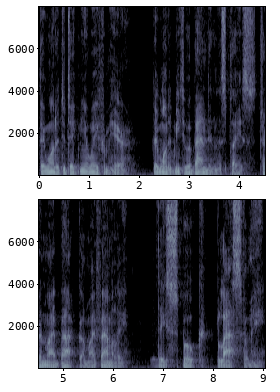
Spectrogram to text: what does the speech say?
They wanted to take me away from here. They wanted me to abandon this place, turn my back on my family. They spoke blasphemy.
